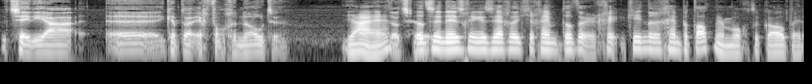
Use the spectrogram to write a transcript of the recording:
het CDA, eh, ik heb daar echt van genoten. Ja, hè? Dat ze ineens gingen zeggen dat, je geen, dat er ge- kinderen geen patat meer mochten kopen en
